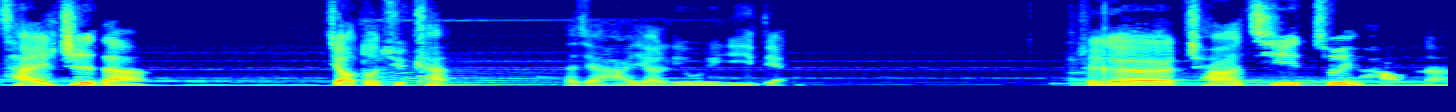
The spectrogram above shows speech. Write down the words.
材质的角度去看，大家还要留意一点，这个茶几最好呢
